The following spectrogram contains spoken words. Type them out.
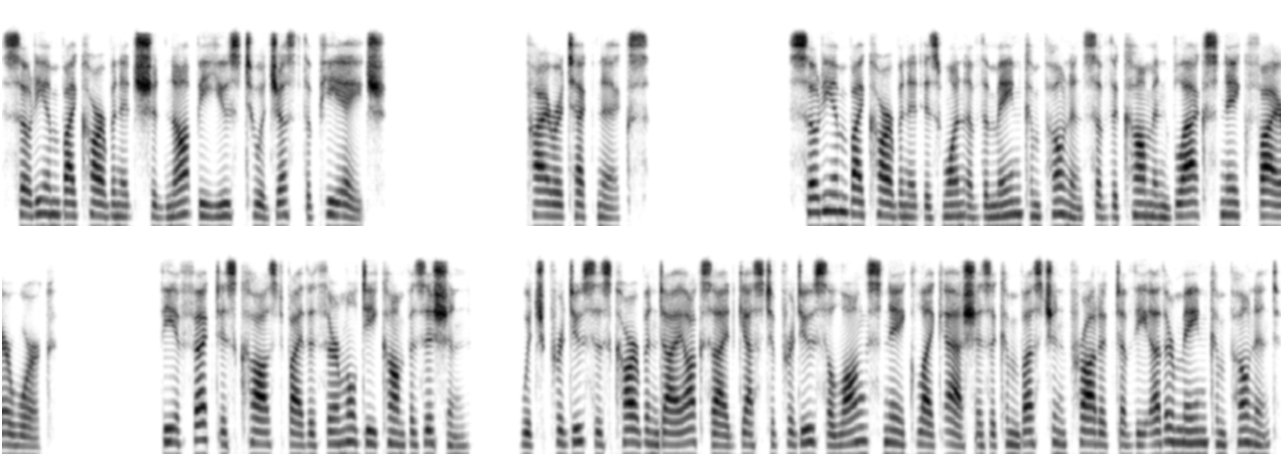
sodium bicarbonate should not be used to adjust the pH. Pyrotechnics Sodium bicarbonate is one of the main components of the common black snake firework. The effect is caused by the thermal decomposition, which produces carbon dioxide gas to produce a long snake-like ash as a combustion product of the other main component,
